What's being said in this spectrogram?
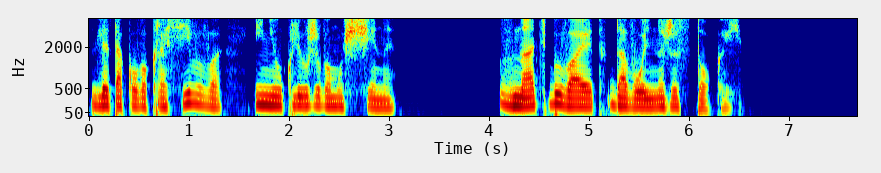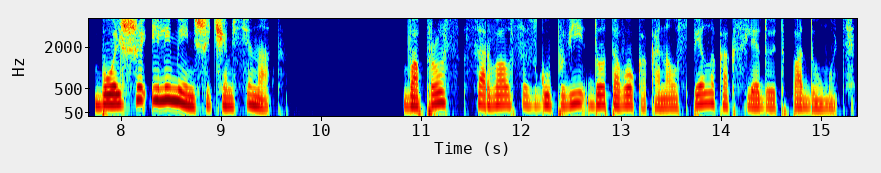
для такого красивого и неуклюжего мужчины. Знать бывает довольно жестокой. Больше или меньше, чем Сенат? Вопрос сорвался с губ Ви до того, как она успела как следует подумать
